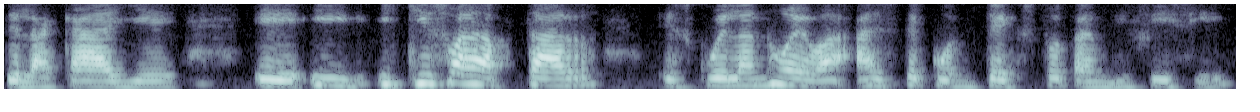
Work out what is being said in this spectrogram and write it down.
de la calle, eh, y, y quiso adaptar escuela nueva a este contexto tan difícil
